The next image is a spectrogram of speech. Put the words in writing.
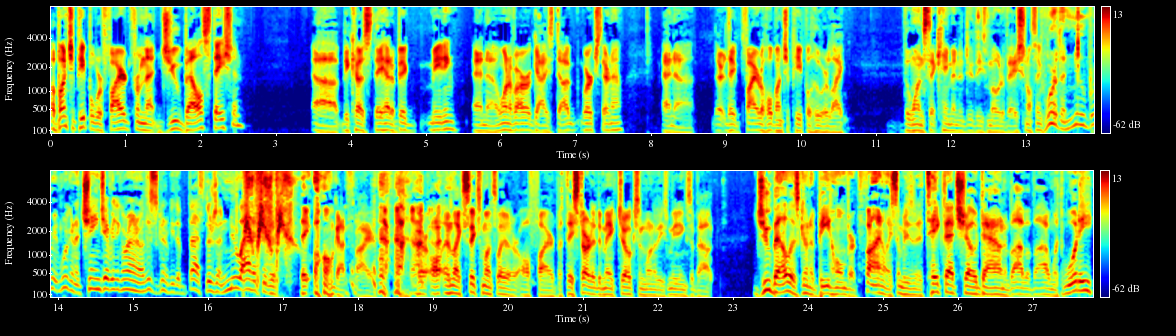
A bunch of people were fired from that Jubal station uh, because they had a big meeting, and uh, one of our guys, Doug, works there now, and uh, they fired a whole bunch of people who were like the ones that came in and do these motivational things. We're the new breed. We're going to change everything around. here. This is going to be the best. There's a new attitude. they all got fired. they're all, and like six months later, they're all fired. But they started to make jokes in one of these meetings about Jubal is going to beat Holmberg. Finally, somebody's going to take that show down and blah, blah, blah. And with Woody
